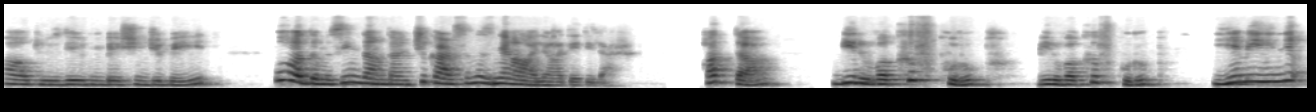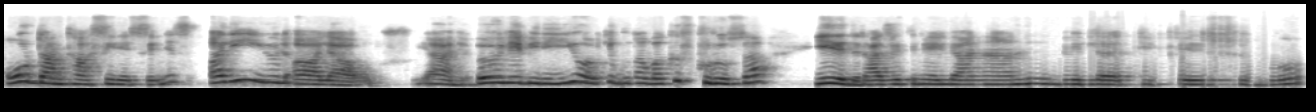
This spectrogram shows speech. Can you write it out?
625. beyit bu adamı zindandan çıkarsanız ne ala dediler. Hatta bir vakıf kurup bir vakıf kurup yemeğini oradan tahsil etseniz Aliyül Ala olur. Yani öyle biri yiyor ki buna vakıf kurulsa yeridir. Hazreti Mevlana'nın bir latifesi bu.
